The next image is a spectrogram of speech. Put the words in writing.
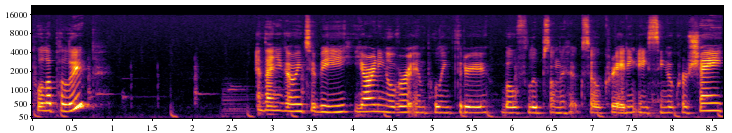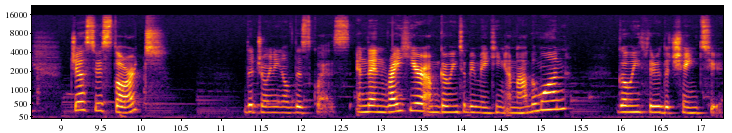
pull up a loop. And then you're going to be yarning over and pulling through both loops on the hook. So creating a single crochet just to start the joining of the squares. And then right here I'm going to be making another one going through the chain two.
